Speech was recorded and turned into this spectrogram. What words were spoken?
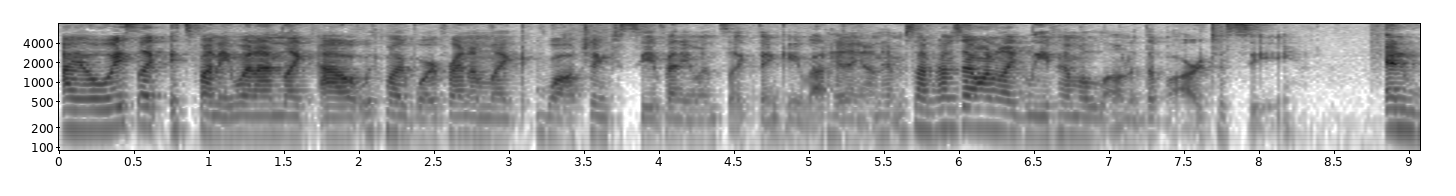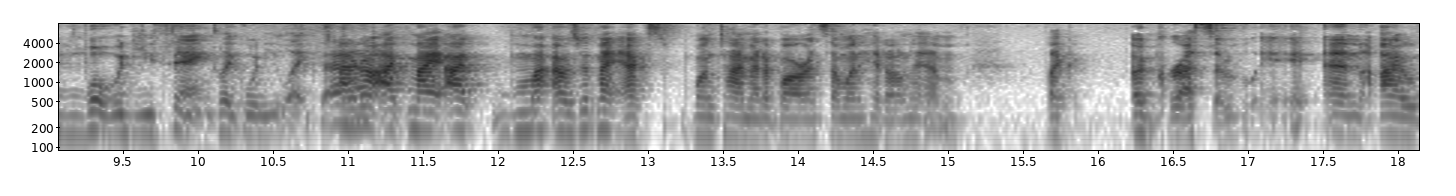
I always like it's funny when I'm like out with my boyfriend, I'm like watching to see if anyone's like thinking about hitting on him. Sometimes I want to like leave him alone at the bar to see. And what would you think? Like, would you like that? I don't know. I my I my, I was with my ex one time at a bar and someone hit on him like aggressively and I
